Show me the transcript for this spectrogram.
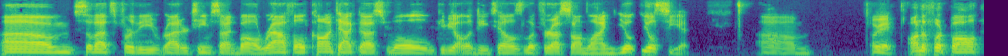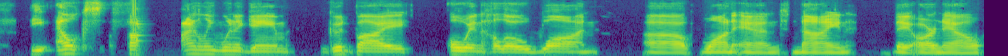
um, so that's for the rider team signed ball raffle. Contact us. We'll give you all the details. Look for us online. You'll you'll see it. Um, Okay, on the football. The Elks finally win a game. Goodbye, Owen. Hello, Juan. Uh, one and nine. They are now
